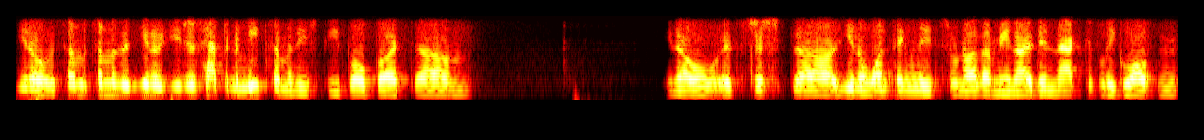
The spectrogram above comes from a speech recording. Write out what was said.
you know, some some of the you know you just happen to meet some of these people, but um, you know, it's just uh, you know one thing leads to another. I mean, I didn't actively go out and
